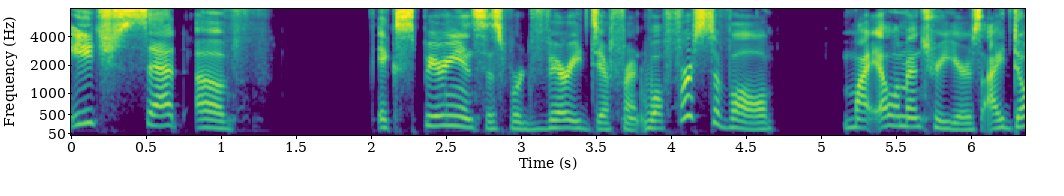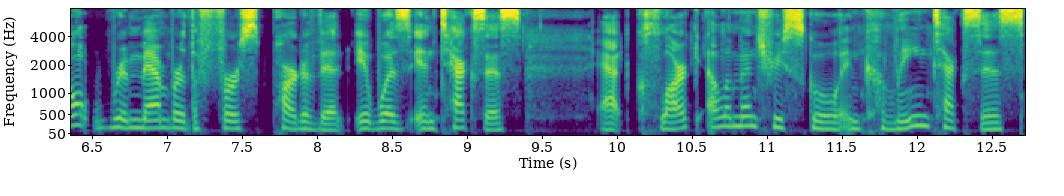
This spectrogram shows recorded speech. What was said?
each set of experiences were very different. Well, first of all, my elementary years, I don't remember the first part of it. It was in Texas at Clark Elementary School in Killeen, Texas.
